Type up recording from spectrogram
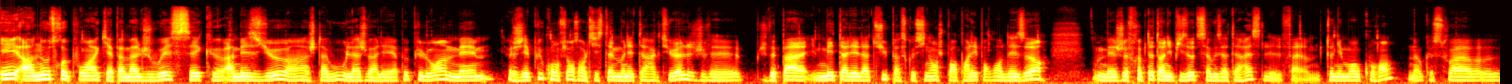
Et un autre point qui a pas mal joué, c'est que à mes yeux, hein, je t'avoue, là je vais aller un peu plus loin, mais j'ai plus confiance dans le système monétaire actuel. Je vais, je vais pas m'étaler là-dessus parce que sinon je peux en parler pendant des heures. Mais je ferai peut-être un épisode si ça vous intéresse. tenez-moi au courant, que ce soit euh,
